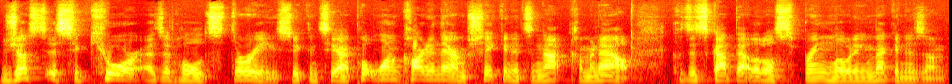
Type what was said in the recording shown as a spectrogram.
just as secure as it holds three. So you can see I put one card in there, I'm shaking, it's not coming out because it's got that little spring loading mechanism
